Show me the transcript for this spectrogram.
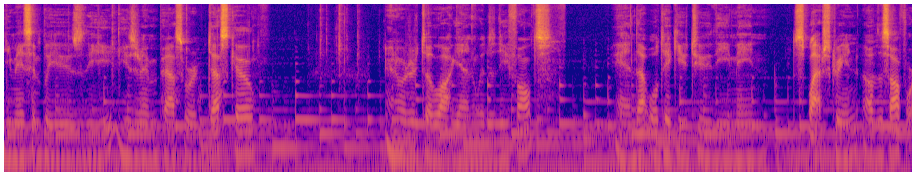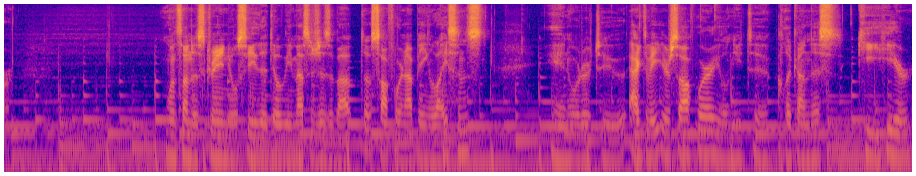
You may simply use the username and password Desco in order to log in with the defaults, and that will take you to the main splash screen of the software. Once on the screen, you'll see that there'll be messages about the software not being licensed. In order to activate your software, you'll need to click on this key here,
